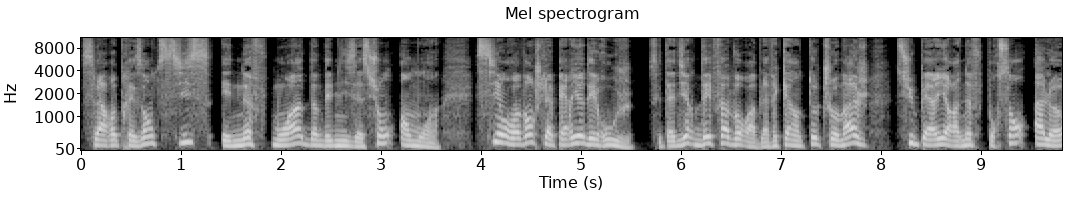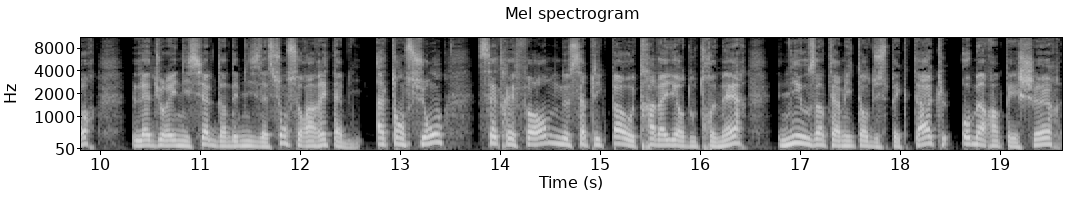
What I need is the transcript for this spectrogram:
Cela représente 6 et 9 mois d'indemnisation en moins. Si en revanche la période est rouge, c'est-à-dire défavorable, avec un taux de chômage supérieur à 9%, alors la durée initiale d'indemnisation sera rétablie. Attention, cette réforme ne s'applique pas aux travailleurs d'outre-mer, ni aux intermittents du spectacle, aux marins-pêcheurs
